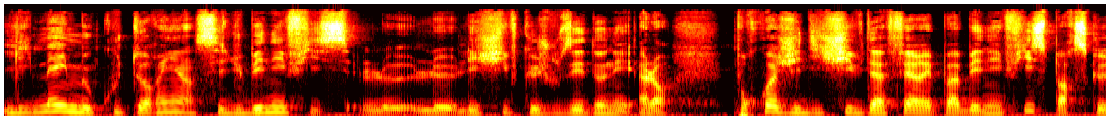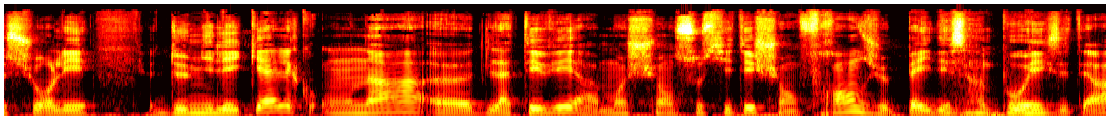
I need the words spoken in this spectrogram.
L'email me coûte rien, c'est du bénéfice. les chiffres que je vous ai donnés. Alors pourquoi j'ai dit chiffre d'affaires et pas bénéfice? Parce que sur les 2000 et quelques, on a euh, de la TVA. Moi je suis en société, je suis en France, je paye des impôts, etc.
